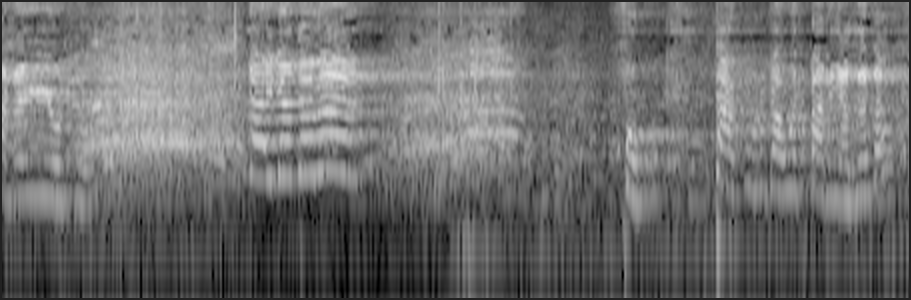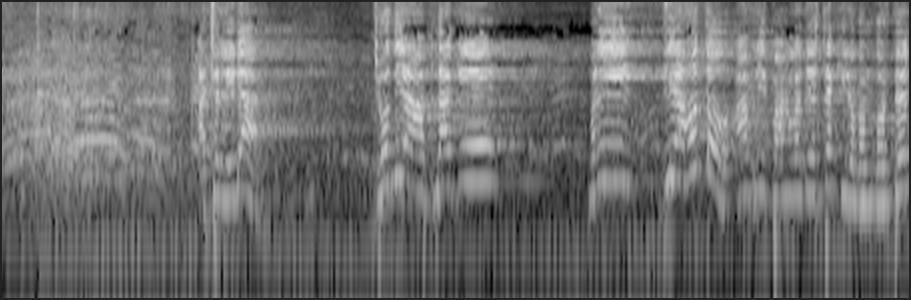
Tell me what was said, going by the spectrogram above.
সাহেবের বাসায় গিয়ে উঠবো জায়গা দেবেন ঠাকুর গাঁয়ের বাড়ি আছে না? আচ্ছা লিডার যদি আপনাকে মানে দেয়া হতো আপনি বাংলাদেশটা কীরকম করতেন?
